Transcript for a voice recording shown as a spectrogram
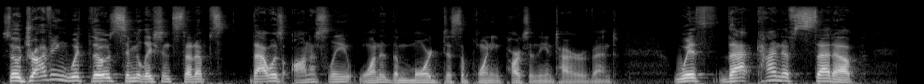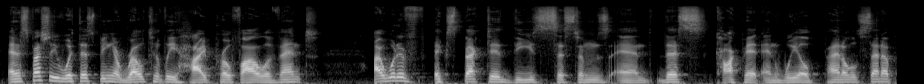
So driving with those simulation setups, that was honestly one of the more disappointing parts of the entire event. With that kind of setup, and especially with this being a relatively high profile event, I would have expected these systems and this cockpit and wheel pedal setup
